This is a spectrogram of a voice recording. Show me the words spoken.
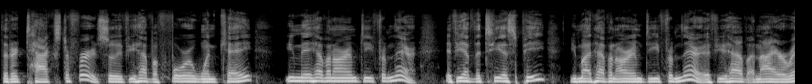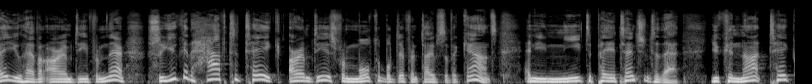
that are tax deferred. So if you have a 401k, you may have an RMD from there. If you have the TSP, you might have an RMD from there. If you have an IRA, you have an RMD from there. So you could have to take RMDs from multiple different types of accounts, and you need to pay attention to that. You cannot take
